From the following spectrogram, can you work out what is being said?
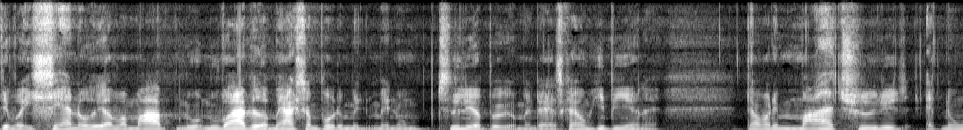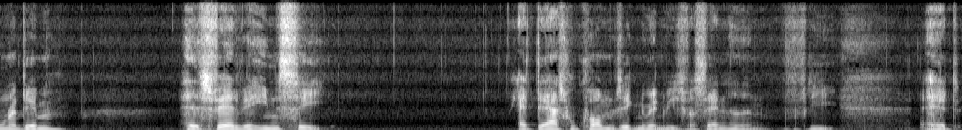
Det var især noget, jeg var meget... Nu, nu var jeg blevet opmærksom på det med, med nogle tidligere bøger, men da jeg skrev om hippierne, der var det meget tydeligt, at nogle af dem havde svært ved at indse, at deres hukommelse ikke nødvendigvis var sandheden. Fordi at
